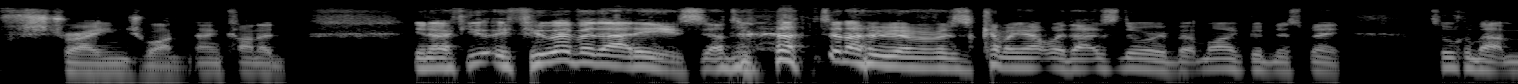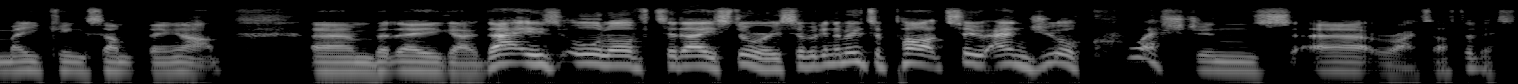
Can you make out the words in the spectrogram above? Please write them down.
strange one and kind of. You know, if you if whoever that is, I don't, I don't know whoever is coming up with that story, but my goodness me, talking about making something up. Um, but there you go. That is all of today's story. So we're going to move to part two and your questions uh, right after this.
